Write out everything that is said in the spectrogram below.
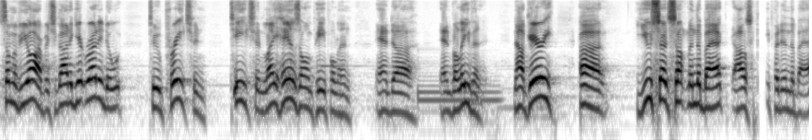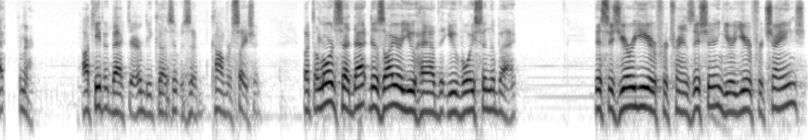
Some of you are, but you got to get ready to, to preach and teach and lay hands on people and, and, uh, and believe in it. Now, Gary, uh, you said something in the back. I'll keep it in the back. I'll keep it back there because it was a conversation. But the Lord said, That desire you have that you voice in the back, this is your year for transitioning, your year for change.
